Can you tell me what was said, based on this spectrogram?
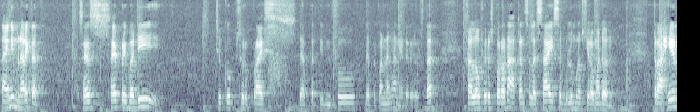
Nah, ini menarik. Saya saya pribadi cukup surprise dapat info, dapat pandangan ya dari Ustadz kalau virus corona akan selesai sebelum bulan suci Ramadan. Terakhir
